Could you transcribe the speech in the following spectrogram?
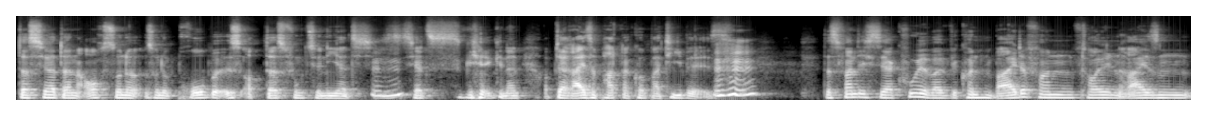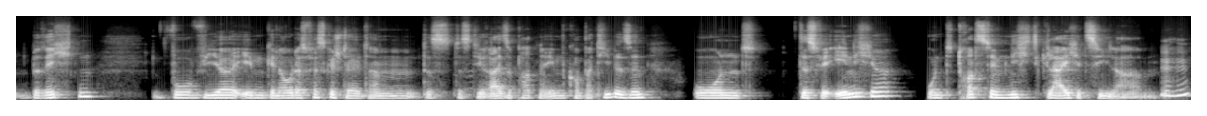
das ja dann auch so eine, so eine Probe ist, ob das funktioniert. Mhm. Das ist jetzt genannt, ob der Reisepartner kompatibel ist. Mhm. Das fand ich sehr cool, weil wir konnten beide von tollen Reisen berichten, wo wir eben genau das festgestellt haben, dass, dass die Reisepartner eben kompatibel sind und dass wir ähnliche und trotzdem nicht gleiche Ziele haben. Mhm.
